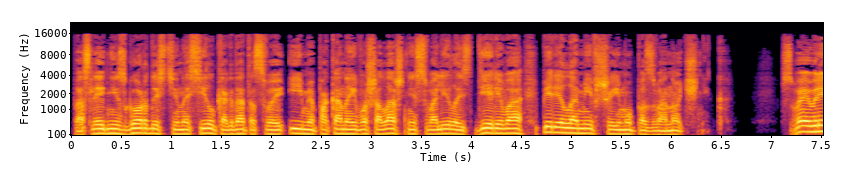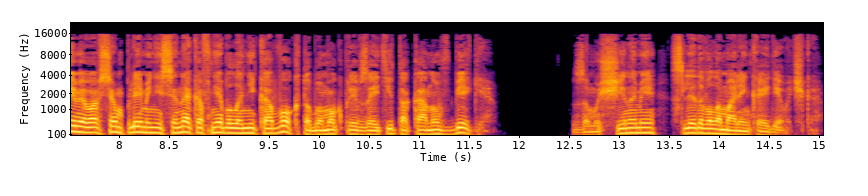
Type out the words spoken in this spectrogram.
Последний с гордостью носил когда-то свое имя, пока на его шалаш не свалилось дерево, переломившее ему позвоночник. В свое время во всем племени Синеков не было никого, кто бы мог превзойти Токану в беге. За мужчинами следовала маленькая девочка.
